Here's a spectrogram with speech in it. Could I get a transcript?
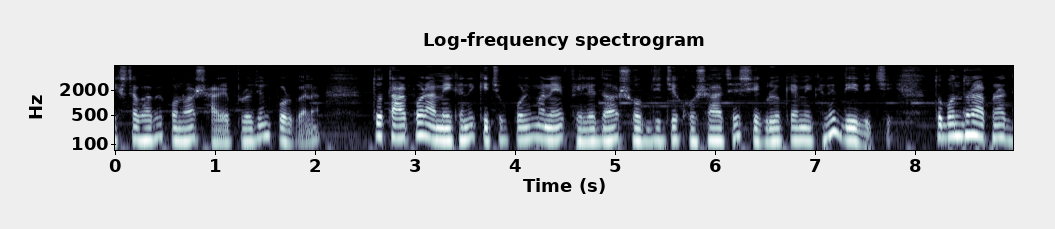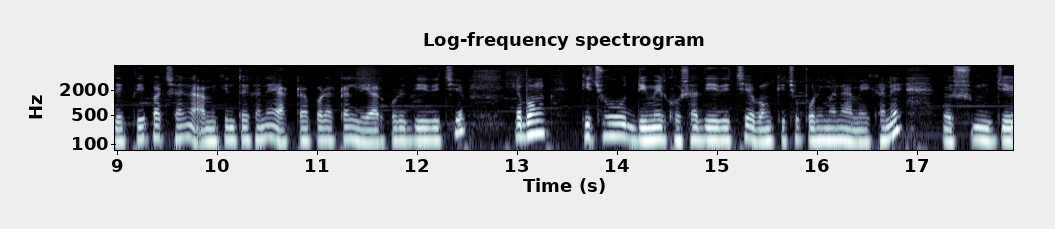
এক্সট্রাভাবে কোনো আর সারের প্রয়োজন পড়বে না। তো তারপর আমি এখানে কিছু পরিমাণে ফেলে দেওয়া সবজির যে খোসা আছে, সেগুলোকে আমি এখানে দিয়ে দিচ্ছি। তো বন্ধুরা, আপনারা দেখতেই পাচ্ছেন, আমি কিন্তু এখানে একটার পর একটা লেয়ার করে দিয়ে দিচ্ছি এবং কিছু ডিমের খোসা দিয়ে দিচ্ছি এবং কিছু পরিমাণে আমি এখানে যে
